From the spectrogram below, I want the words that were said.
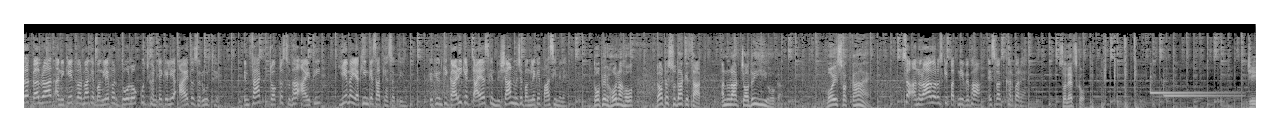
सर कल रात अनिकेत वर्मा के बंगले पर दो लोग कुछ घंटे के लिए आए तो ज़रूर थे। इनफैक्ट डॉक्टर सुधा आई थी ये मैं यकीन के साथ कह सकती हूँ क्योंकि उनकी गाड़ी के टायर्स के निशान मुझे बंगले के पास ही मिले। तो फिर हो ना हो डॉक्टर सुधा के साथ अनुराग चौधरी ही होगा। वो इस वक्त कहाँ है? सर अनुराग और उसकी पत्नी विभा इस वक्त घर पर है। सो लेट्स गो जी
